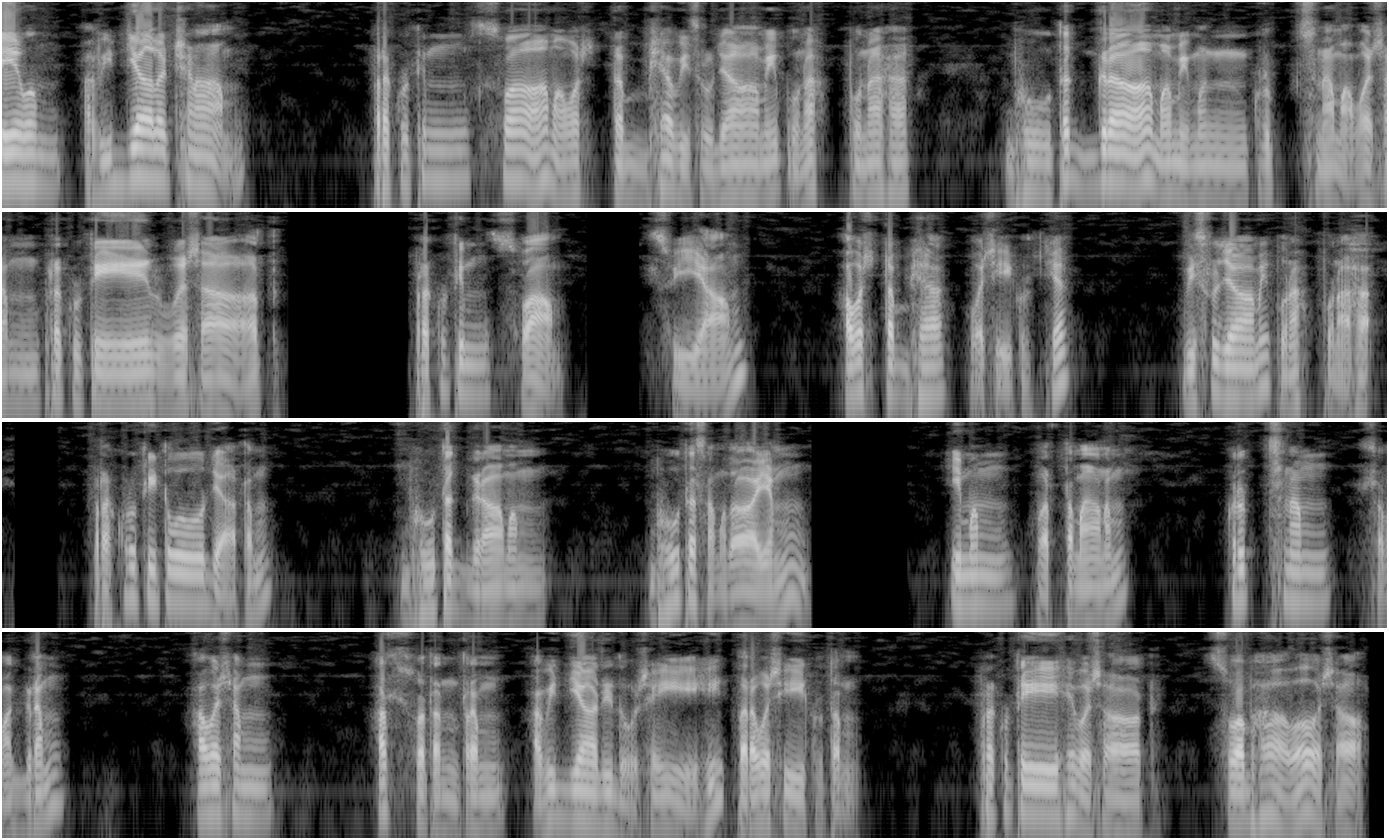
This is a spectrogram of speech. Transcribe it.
एवम् अविद्यालक्षणाम् प्रकृतिम् स्वामवष्टभ्यविसृजामि पुनः पुनः भूतग्राममिमम् कृत्स्नमवशम् प्रकृतेर्वशात् प्रकृतिम् स्वाम् स्वीयाम् अवष्टभ्य वशीकृत्य विसृजामि पुनः पुनः प्रकृतितो जातम् भूतग्रामम् भूतसमुदायम् ఇమం వర్తమానం కృత్స్నం సమగ్రం అవశం అస్వతంత్రం అవిద్యాదిదోషై పరవశీకృతం. ప్రకృతే వశాత్ స్వభావవశాత్.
